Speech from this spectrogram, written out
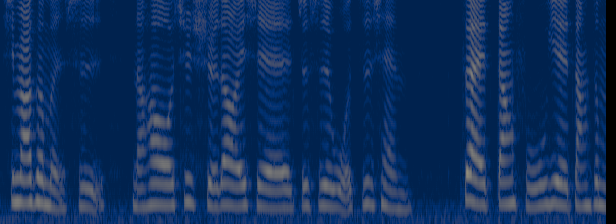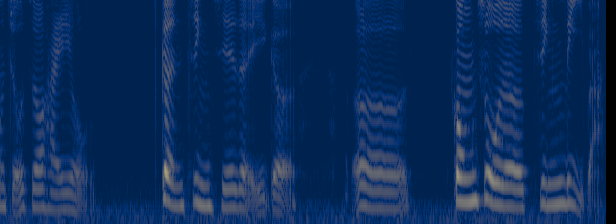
星巴克门市，然后去学到一些，就是我之前在当服务业当这么久之后，还有更进阶的一个呃工作的经历吧。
